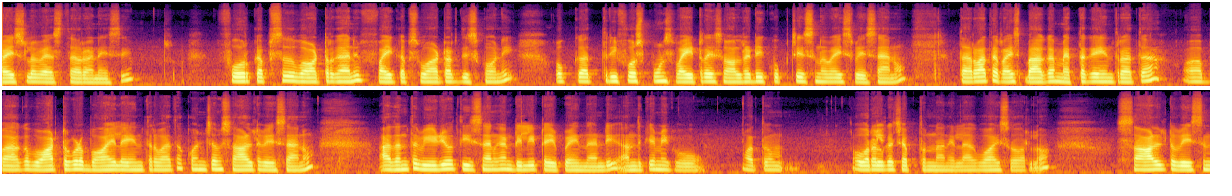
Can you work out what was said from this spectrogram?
రైస్లో వేస్తారు అనేసి. ఫోర్ కప్స్ వాటర్ కానీ ఫైవ్ కప్స్ వాటర్ తీసుకొని ఒక three four spoons white rice already cook చేసిన రైస్ వేసాను. తర్వాత రైస్ బాగా మెత్తగా అయిన తర్వాత బాగా వాటర్ కూడా బాయిల్ అయిన తర్వాత కొంచెం సాల్ట్ వేసాను. అదంతా వీడియో తీసాను కానీ డిలీట్ అయిపోయిందండి. అందుకే మీకు మొత్తం ఓవరల్గా చెప్తున్నాను ఇలా వాయిస్ ఓవర్లో. సాల్ట్ వేసిన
